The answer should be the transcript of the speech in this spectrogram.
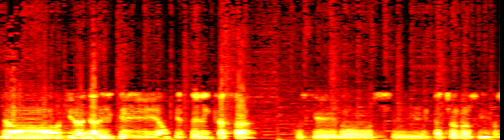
Yo quiero añadir que aunque estén en casa, pues que los eh, cachorros y los,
